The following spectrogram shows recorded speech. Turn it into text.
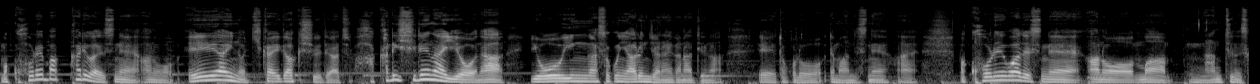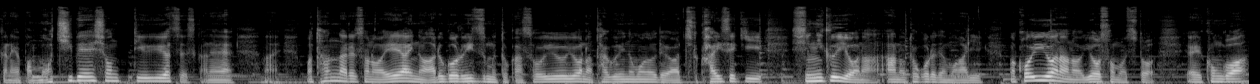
まあ、こればっかりはですねあの AI の機械学習ではちょっと計り知れないような要因がそこにあるんじゃないかなっていうような、えー、ところでもあるんですね、はい。まあ、これはですねあのまあ何て言うんですかねやっぱモチベーションっていうやつですかね、はい。まあ、単なるその AI のアルゴリズムとかそういうような類のものではちょっと解析しにくいようなあのところでもあり、まあ、こうういうようなの要素もちょっと、えー、今後は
